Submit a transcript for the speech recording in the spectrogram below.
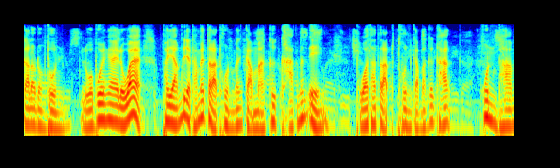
การระดมทุน หรือว่าพูดง่ายหรือว่าพยายามที่จะทำให้ตลาดทุนมันกลับมาคึกคักนั่นเองเพราะว่าถ้าตลาดทุนกลับมาคึกคักหุ้นพัม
